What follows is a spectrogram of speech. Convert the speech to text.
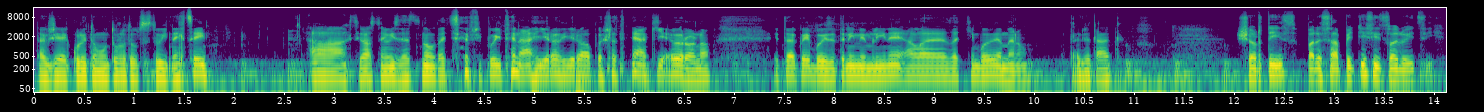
Takže kvůli tomu tuhletou cestu jít nechci. A chci vás nejvíc hecnout, ať se připojíte na Hero Hero a pošlete nějaký euro, no. Je to takový boj s větrnými mlýny, ale zatím bojujeme, no. Takže tak. Shorties 55 tisíc sledujících.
